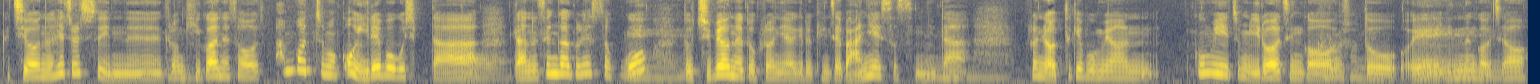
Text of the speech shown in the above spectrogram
그 지원을 해줄 수 있는 그런 음. 기관에서 한 번쯤은 꼭 일해보고 싶다라는 어. 생각을 했었고 예. 또 주변에도 그런 이야기를 굉장히 많이 했었습니다. 음, 그러니 어떻게 보면 꿈이 좀 이루어진. 것도 예, 예. 있는 거죠.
